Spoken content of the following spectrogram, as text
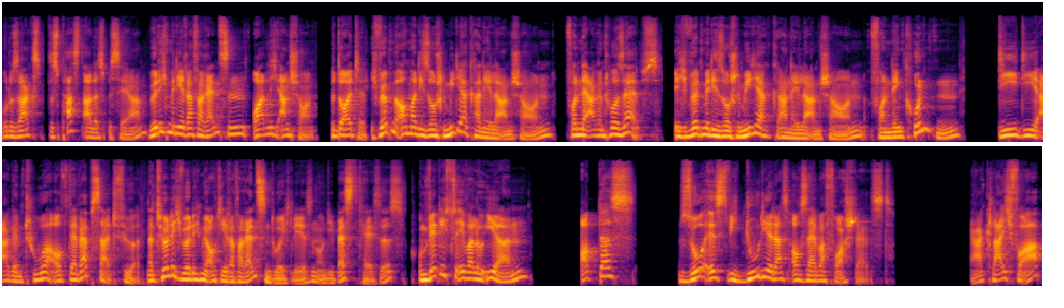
wo du sagst, das passt alles bisher, würde ich mir die Referenzen ordentlich anschauen. Bedeutet, ich würde mir auch mal die Social Media Kanäle anschauen von der Agentur selbst. Ich würde mir die Social Media Kanäle anschauen von den Kunden, die die Agentur auf der Website führt. Natürlich würde ich mir auch die Referenzen durchlesen und die Best Cases, um wirklich zu evaluieren, ob das so ist, wie du dir das auch selber vorstellst. Ja, gleich vorab,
